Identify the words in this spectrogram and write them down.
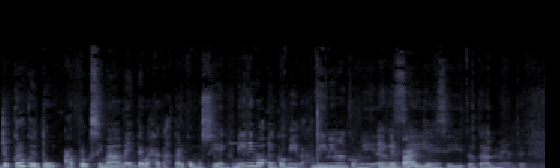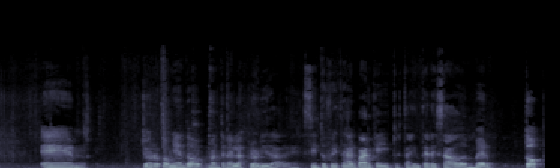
yo creo que tú aproximadamente vas a gastar como 100 mínimo en comida. Mínimo en comida. En el Sí, parque. Sí, totalmente. Eh, yo recomiendo mantener las prioridades. Si tú fuiste al parque y tú estás interesado en ver top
